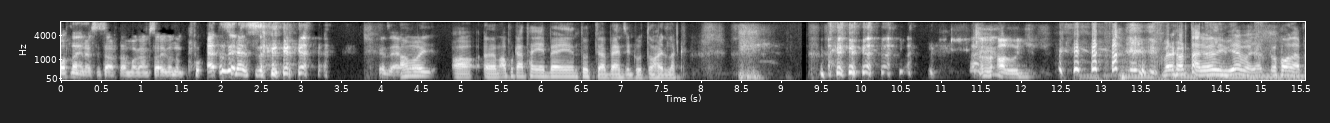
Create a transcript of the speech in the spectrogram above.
ott nagyon összeszartam magam, szóval mondom, fú, hát azért ez közel Amúgy a um, aputát helyében én tudta a benzint tudtam hagylak. Aludj. Mert akartál ölni, hülye vagy? Akkor holnap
